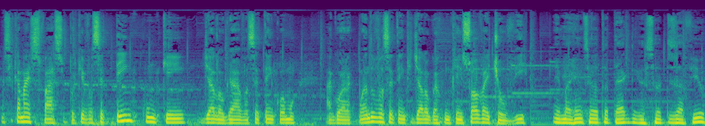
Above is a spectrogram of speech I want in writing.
mas fica mais fácil porque você tem com quem dialogar, você tem como agora quando você tem que dialogar com quem só vai te ouvir, Imagino ser outra técnica, ser outro desafio.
